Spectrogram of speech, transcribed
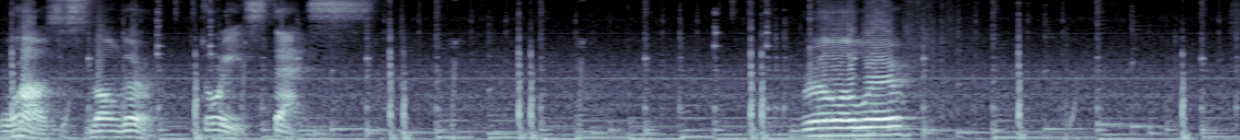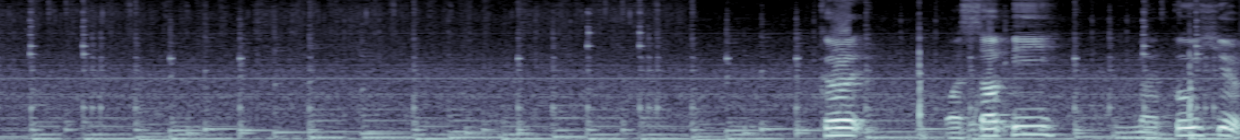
Wow, this is longer. Three stacks. Roll over. Good. Wasabi. My food here.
